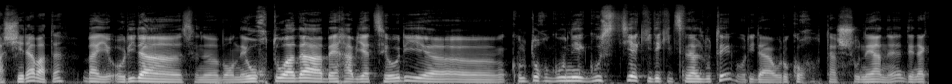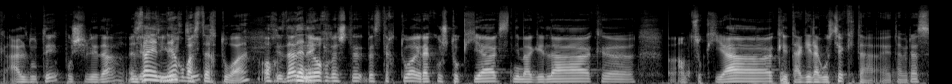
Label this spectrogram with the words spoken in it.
hasiera bat, eh? Bai, hori da, zen, bon, neurtua da behar hori, uh, kultur gune guztiak idekitzen aldute, hori da orokortasunean, eh, denak aldute, posible da. Ez da neor baztertua, eh? ez da neor baztertua, erakustokiak, sinemagelak, uh, antzukiak, eta gela guztiak, eta, eta beraz,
